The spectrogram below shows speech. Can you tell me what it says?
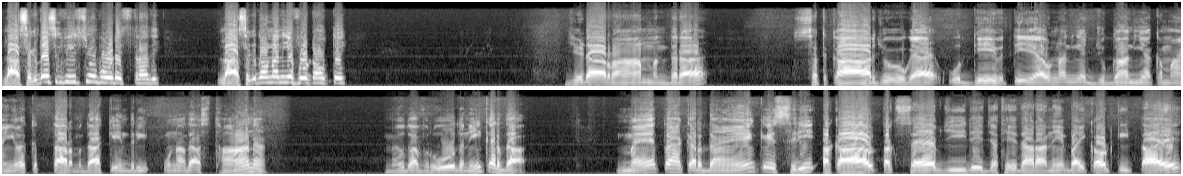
ਲਾ ਸਕਦਾ ਸੁਖਬੀਰ ਸਿੰਘ ਬੋਰਡ ਇਸ ਤਰ੍ਹਾਂ ਦੇ? ਲਾ ਸਕਦਾ ਉਹਨਾਂ ਦੀਆਂ ਫੋਟੋਆਂ ਉੱਤੇ? ਜਿਹੜਾ ਰਾਮ ਮੰਦਿਰ ਆ ਸਤਕਾਰਯੋਗ ਹੈ ਉਹ ਦੇਵਤੇ ਆ ਉਹਨਾਂ ਦੀਆਂ ਜੁਗਾਂ ਦੀਆਂ ਕਮਾਈਆਂ ਇੱਕ ਧਰਮ ਦਾ ਕੇਂਦਰੀ ਉਹਨਾਂ ਦਾ ਸਥਾਨ। ਮੈਂ ਉਹਦਾ ਵਿਰੋਧ ਨਹੀਂ ਕਰਦਾ। ਮੈਂ ਤਾਂ ਕਰਦਾ ਹਾਂ ਕਿ ਸ੍ਰੀ ਅਕਾਲ ਤਖਤ ਸਾਹਿਬ ਜੀ ਦੇ ਜਥੇਦਾਰਾਂ ਨੇ ਬਾਈਕਾਟ ਕੀਤਾ ਹੈ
